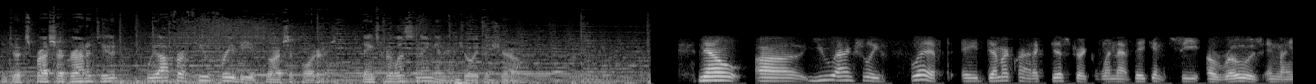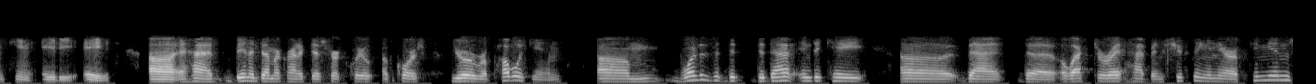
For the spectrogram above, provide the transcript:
And to express our gratitude, we offer a few freebies to our supporters. Thanks for listening and enjoy the show. Now, uh, you actually flipped a Democratic district when that vacant seat arose in 1988. Uh, it had been a Democratic district. Of course, you're a Republican. Um, what it? Did, did that indicate uh, that the electorate had been shifting in their opinions,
